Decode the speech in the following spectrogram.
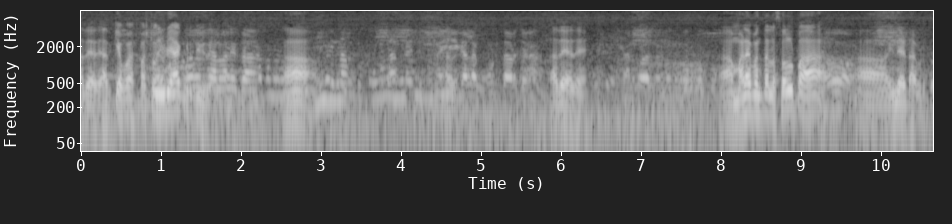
ಅದೇ ಅದೇ. ಅದಕ್ಕೆ ಫಸ್ಟ್ ಒಂದು ವಿಡಿಯೋ ಹಾಕ್ಬಿಡ್ತೀವಿ ಹಾಂ. ಅದೇ. ಅದೇ ಮಳೆ ಬಂತಲ್ಲ ಸ್ವಲ್ಪ? ಹಿಂದೇಟ್ ಆಗ್ಬಿಡ್ತು.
